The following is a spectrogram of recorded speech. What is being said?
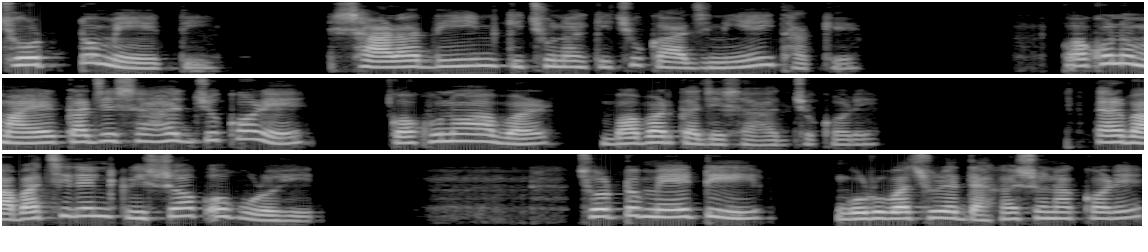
ছোট্ট মেয়েটি সারাদিন কিছু না কিছু কাজ নিয়েই থাকে। কখনো মায়ের কাজে সাহায্য করে, কখনো আবার বাবার কাজে সাহায্য করে। তার বাবা ছিলেন কৃষক ও পুরোহিত। ছোট্ট মেয়েটি গরু বাছুরের দেখাশোনা করে,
